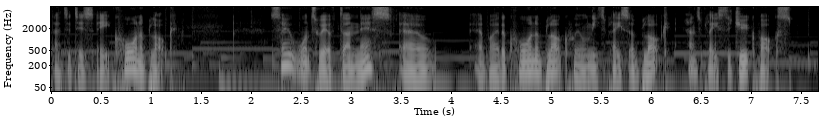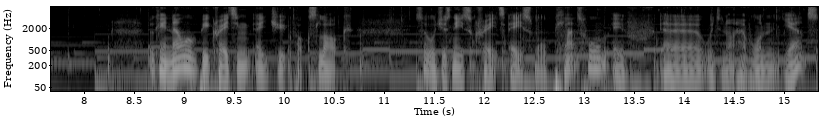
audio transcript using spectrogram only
that it is a corner block. So once we have done this, uh, uh, by the corner block we'll need to place a block and place the jukebox. Okay, now we'll be creating a jukebox lock. So we'll just need to create a small platform if uh, we do not have one yet,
